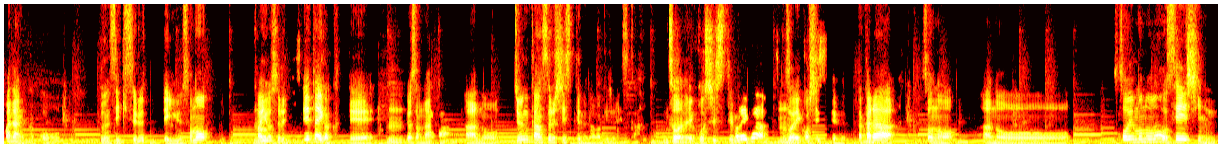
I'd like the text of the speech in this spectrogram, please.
まあ、なんかこう分析するっていうその、まあ、要するに生態学ってうん要するになんかあの循環するシステムなわけじゃないですか。そうだね、エコシステム。それが、うんそうエコシステム。だから、その、あのーそういうものを精神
